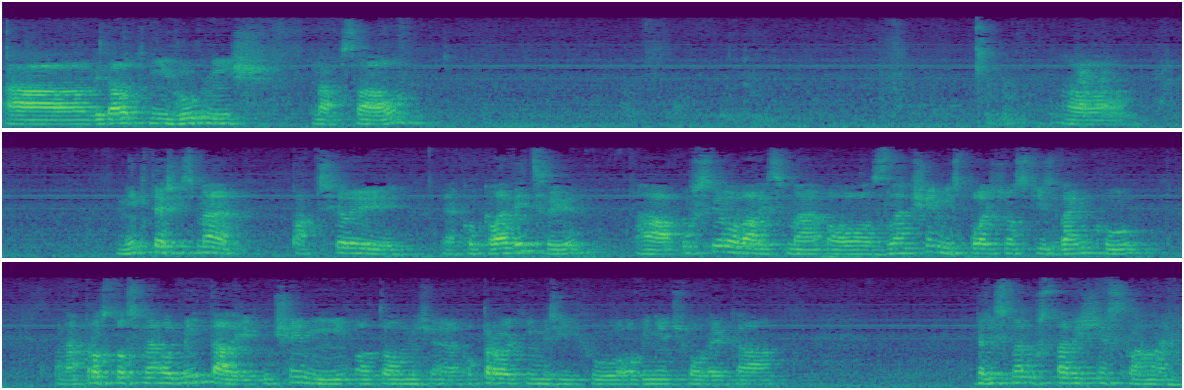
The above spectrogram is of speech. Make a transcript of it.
A vydal knihu, v níž napsal, a my, kteří jsme patřili jako klevici a usilovali jsme o zlepšení společnosti zvenku, a naprosto jsme odmítali učení o tom, že o prvotním hříchu, o vině člověka, byli jsme ustavičně zklamaní.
